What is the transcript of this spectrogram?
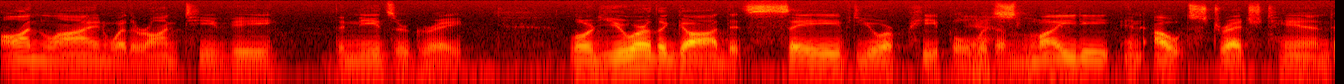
online, whether on TV, the needs are great. Lord, you are the God that saved your people yes, with a Lord. mighty and outstretched hand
